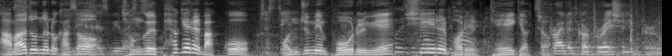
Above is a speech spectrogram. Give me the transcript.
아마존으로 가서 정글 파괴를 막고 원주민 보호를 위해 시위를 벌일 계획이었죠. private corporation in Peru.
